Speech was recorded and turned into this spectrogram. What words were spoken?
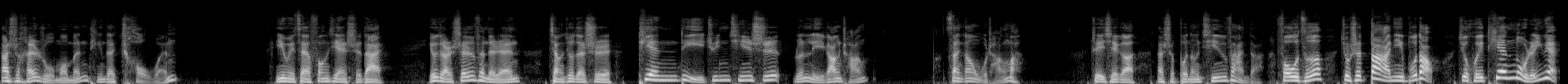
那是很辱没门庭的丑闻。因为在封建时代，有点身份的人讲究的是天地君亲师、伦理纲常、三纲五常嘛，这些个那是不能侵犯的，否则就是大逆不道，就会天怒人怨。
